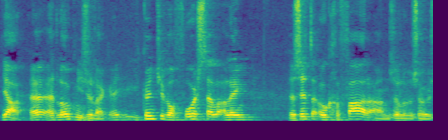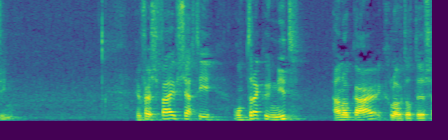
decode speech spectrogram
ja, hè, het loopt niet zo lekker. Je kunt je wel voorstellen, alleen er zitten ook gevaren aan, zullen we zo zien. In vers 5 zegt hij: Onttrek u niet aan elkaar. Ik geloof dat is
